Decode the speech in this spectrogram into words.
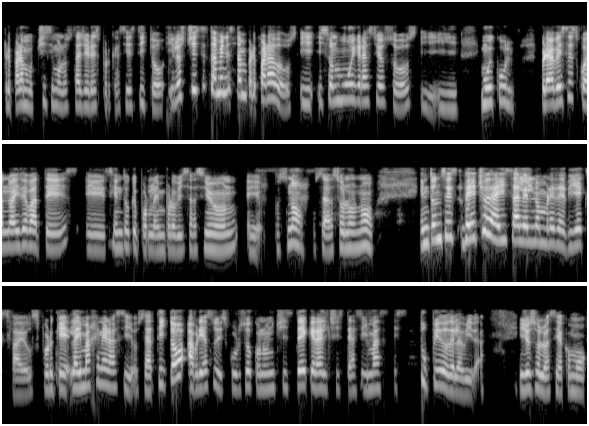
prepara muchísimo los talleres porque así es Tito. Y los chistes también están preparados y, son muy graciosos y, muy cool. Pero a veces cuando hay debates, eh, siento que por la improvisación, eh, pues no, o sea, solo no. Entonces, de hecho, de ahí sale el nombre de The X-Files, porque la imagen era así, o sea, Tito abría su discurso con un chiste que era el chiste así más estúpido de la vida. Y yo solo hacía como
